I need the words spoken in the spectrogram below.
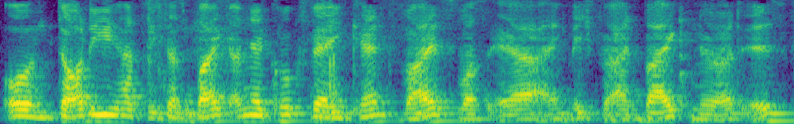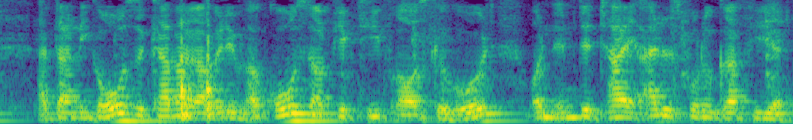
Und Doddy hat sich das Bike angeguckt, wer ihn kennt, weiß, was er eigentlich für ein Bike-Nerd ist. Hat dann die große Kamera mit dem großen Objektiv rausgeholt und im Detail alles fotografiert.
